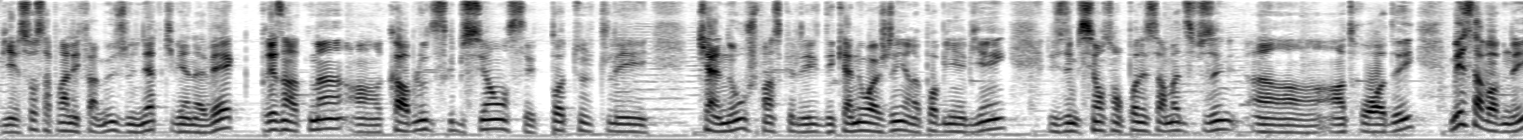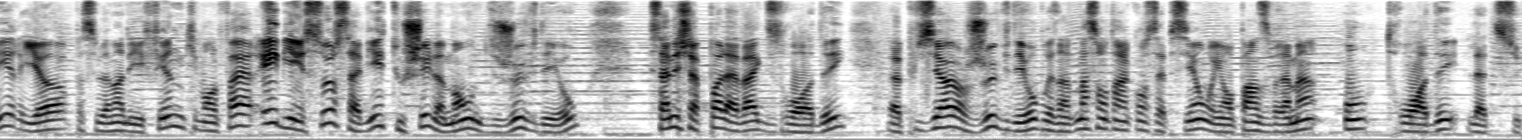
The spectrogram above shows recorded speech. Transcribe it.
bien sûr, ça prend les fameuses lunettes qui viennent avec. Présentement, en câbleau distribution, c'est pas tous les canaux. Je pense que les, des canaux HD, il n'y en a pas bien bien. Les émissions sont pas nécessairement diffusées en, en 3D, mais ça va venir. Il y a possiblement des films qui vont le faire. Et bien sûr, ça vient toucher le monde du jeu vidéo. Ça n'échappe pas à la vague du 3D. Euh, plusieurs jeux vidéo présentement sont en conception et on pense vraiment au 3D là-dessus.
